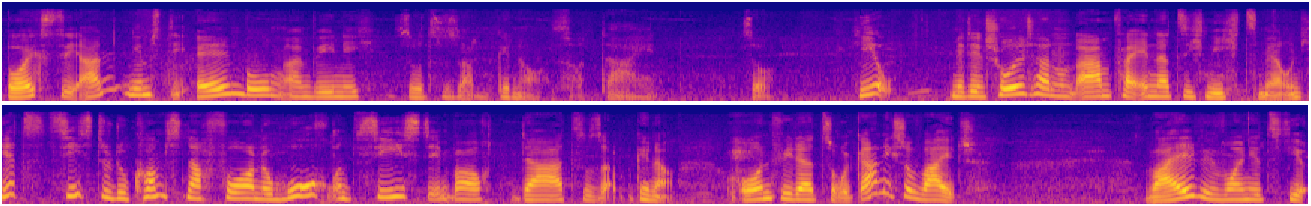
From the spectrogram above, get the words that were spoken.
Beugst sie an, nimmst die Ellenbogen ein wenig so zusammen. Genau, so dahin. So. Hier mit den Schultern und Armen verändert sich nichts mehr. Und jetzt ziehst du, du kommst nach vorne hoch und ziehst den Bauch da zusammen. Genau. Und wieder zurück. Gar nicht so weit. Weil wir wollen jetzt hier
